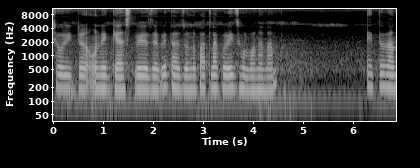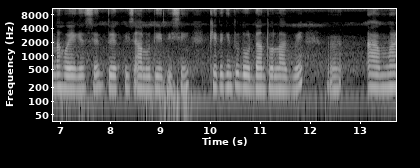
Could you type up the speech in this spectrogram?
শরীরটা অনেক গ্যাস বেড়ে যাবে, তার জন্য পাতলা করেই ঝোল বানালাম। তো রান্না হয়ে গেছে, দু এক পিস আলু দিয়ে দিছি। খেতে কিন্তু দুর্দান্ত লাগবে। আমার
